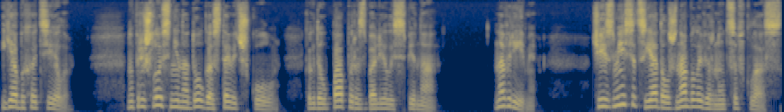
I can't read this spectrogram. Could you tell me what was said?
Я бы хотела, но пришлось ненадолго оставить школу, когда у папы разболелась спина. На время. Через месяц я должна была вернуться в класс.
